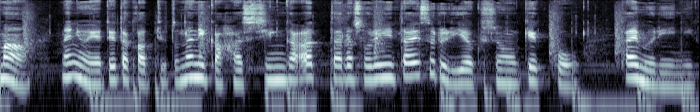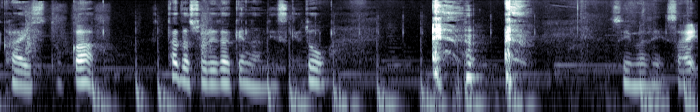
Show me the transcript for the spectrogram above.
まあ何をやってたかっていうと何か発信があったらそれに対するリアクションを結構タイムリーに返すとかただそれだけなんですけど すいません最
